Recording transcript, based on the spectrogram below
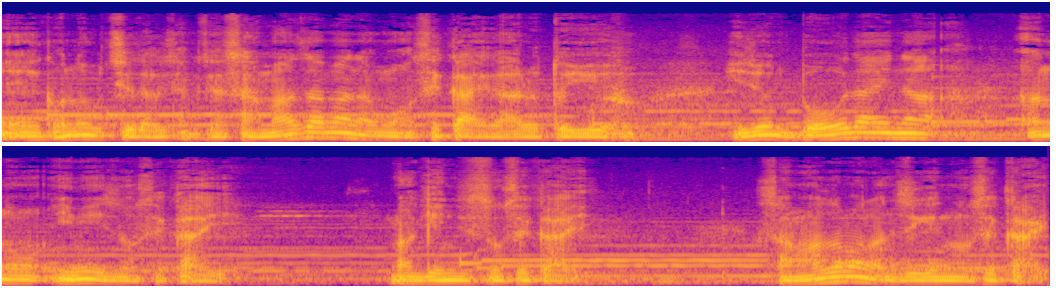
えー、この宇宙だけじゃなくてさまざまなもう世界があるという非常に膨大なあのイメージの世界。まあ現実の世界。さまざまな次元の世界、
